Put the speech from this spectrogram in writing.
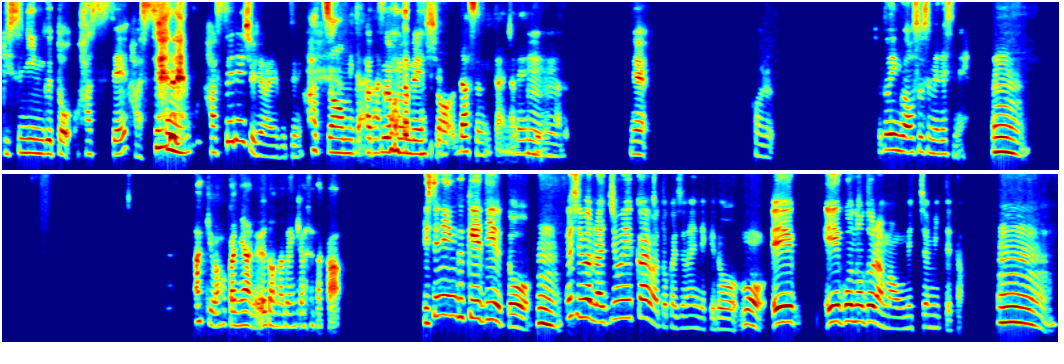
リスニングと発声？発声、うん 発声練習じゃないの別に。発音みたいな。発音練習出すみたいな練習になる。ね。わかる。シャドーイングはおすすめですね。うん。秋は他にある？どんな勉強してたか。リスニング系で言うと、うん。私はラジオ英会話とかじゃないんだけど、もう英英語のドラマをめっちゃ見てた。うん。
